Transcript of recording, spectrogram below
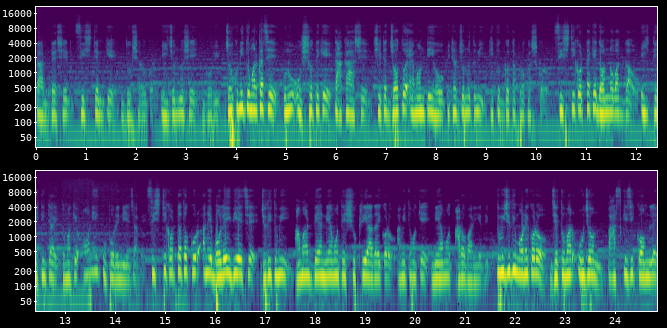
তার দেশের সিস্টেমকে দোষারোপ করে। এই জন্য সে গরিব। যখনই তোমার কাছে কোনো উৎস থেকে টাকা আসে, সেটা যত অ্যামাউন্টেই হোক, এটার জন্য তুমি কৃতজ্ঞতা প্রকাশ করো। সৃষ্টিকর্তাকে ধন্যবাদ দাও। এই টেকনিকটাই তোমাকে অনেক উপরে নিয়ে যাবে। সৃষ্টিকর্তা তো কোরআনে বলেই দিয়েছে, যদি তুমি আমার দেয়া নিয়ামতের সুক্রিয়া আদায় করো, আমি তোমাকে নিয়ামত আরও বাড়িয়ে দিব। তুমি যদি মনে করো যে তোমার ওজন পাঁচ কেজি কমলে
